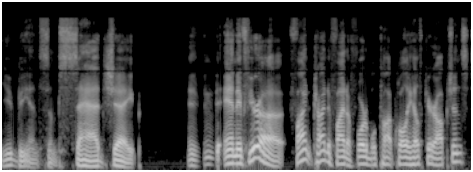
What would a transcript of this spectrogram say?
you'd be in some sad shape. And, and if you're uh, find, trying to find affordable, top quality healthcare options,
